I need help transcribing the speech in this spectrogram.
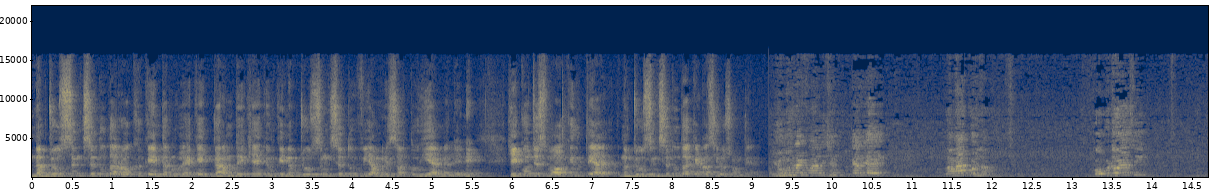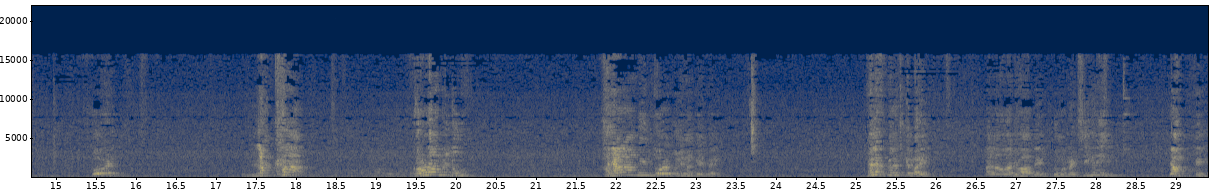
ਨਵਜੋਤ ਸਿੰਘ ਸਿੱਧੂ ਦਾ ਰੁਖ ਕੇਂਦਰ ਨੂੰ ਲੈ ਕੇ ਗਰਮ ਦੇਖਿਆ, ਕਿਉਂਕਿ ਨਵਜੋਤ ਸਿੰਘ ਸਿੱਧੂ ਵੀ ਅੰਮ੍ਰਿਤਸਰ ਤੋਂ ਹੀ ਐਮਐਲਏ ਨੇ। ਕੀ ਕੁਝ ਇਸ ਮੌਕੇ ਤੇ ਨਵਜੋਤ ਸਿੰਘ ਸਿੱਧੂ ਦਾ ਕਹਿਣਾ ਸੀ, ਉਹ ਸੁਣਦੇ ਹਾਂ। ਹਿਊਮਨ ਰਾਈਟ ਵਾਇਲੇਸ਼ਨ ਕਹਿ ਰਿਹਾ ਹੈ ਤਾਂ ਮੈਂ ਪੁੱਛਣਾ ਕੋਵਿਡ ਹੋਇਆ ਸੀ? ਕੋਵਿਡ ਲੱਖਾਂ ਕਰੋੜਾਂ ਮਜ਼ਦੂਰ ਹਜ਼ਾਰਾਂ ਮੀਲ ਤੋਰੇ ਤੁਸੀਂ ਨੰਗੇ ਪੈ ਬਿਲਕ ਬਿਲਕ ਕੇ ਬਰੇ ਪਹਿਲਾਂ ਉਹਦਾ ਜਵਾਬ ਦੇ ਹਿਊਮਨ ਰਾਈਟ ਸੀ ਕਿ ਨਹੀਂ? ਸੀ ਜਾ, ਦੇ,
